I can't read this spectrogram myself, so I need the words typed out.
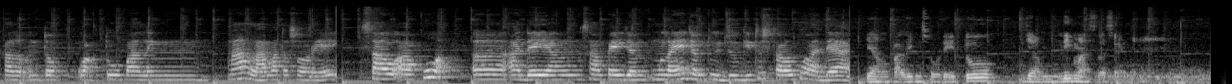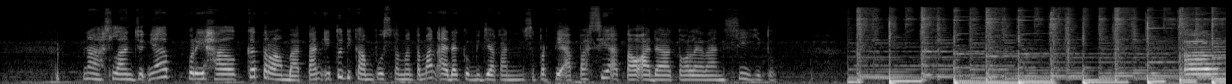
Kalau untuk waktu paling malam atau sore, setahu aku eh, ada yang sampai jam mulainya jam 7 gitu, setahu aku ada. Yang paling sore itu jam 5 selesainya. Nah, selanjutnya perihal keterlambatan itu di kampus teman-teman ada kebijakan seperti apa sih atau ada toleransi gitu? Em,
